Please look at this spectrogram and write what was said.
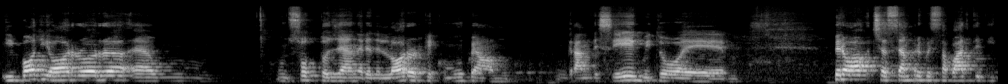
il body horror è un, un sottogenere dell'horror che comunque ha un un grande seguito, e... però c'è sempre questa parte di,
